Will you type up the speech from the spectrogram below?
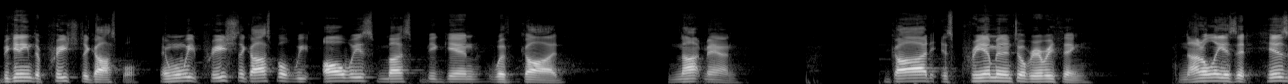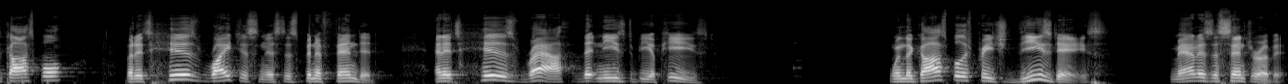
beginning to preach the gospel. And when we preach the gospel, we always must begin with God, not man. God is preeminent over everything. Not only is it his gospel, but it's his righteousness that's been offended and it's his wrath that needs to be appeased. When the gospel is preached these days, man is the center of it.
